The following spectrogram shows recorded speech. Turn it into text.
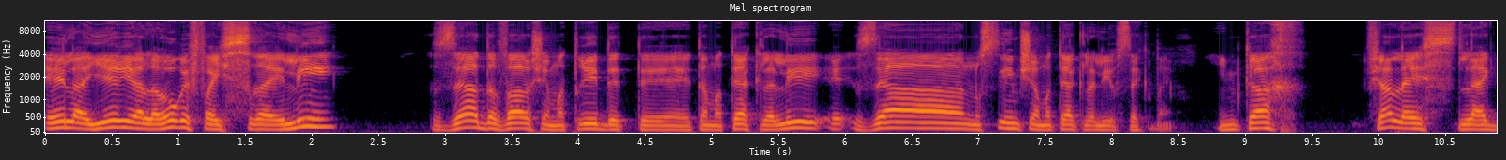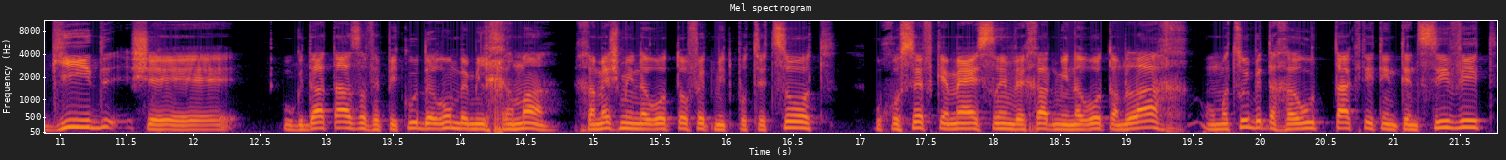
אלא ירי על העורף הישראלי זה הדבר שמטריד את, אה, את המטה הכללי, אה, זה הנושאים שהמטה הכללי עוסק בהם. אם כך, אפשר להגיד שאוגדת עזה ופיקוד דרום במלחמה, חמש מנהרות תופת מתפוצצות, הוא חושף כ-121 מנהרות אמל"ח, הוא מצוי בתחרות טקטית אינטנסיבית,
